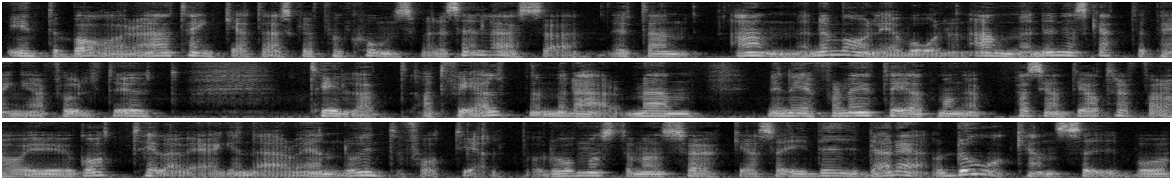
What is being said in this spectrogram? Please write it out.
inte bara tänka att det här ska funktionsmedicin lösa utan använd den vanliga vården, använd dina skattepengar fullt ut till att, att få hjälp med det här. Men min erfarenhet är att många patienter jag träffar har ju gått hela vägen där och ändå inte fått hjälp och då måste man söka sig vidare och då kan SIBO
